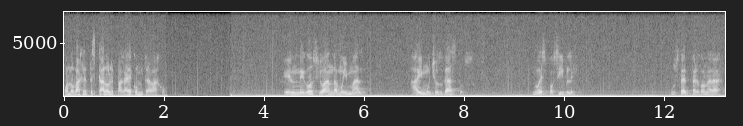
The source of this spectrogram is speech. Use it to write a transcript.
Cuando baje el pescado le pagaré con mi trabajo. El negocio anda muy mal. Hay muchos gastos. No es posible. Usted perdonará.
